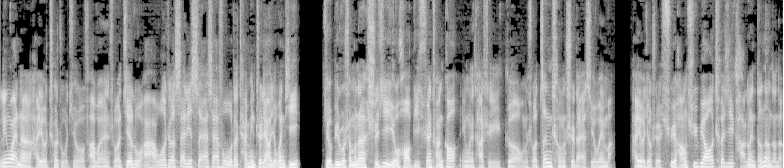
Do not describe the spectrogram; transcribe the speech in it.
另外呢，还有车主就发文说揭露啊，我这赛力斯 SF 五的产品质量有问题。就比如什么呢？实际油耗比宣传高，因为它是一个我们说增程式的 SUV 嘛。还有就是续航虚标、车机卡顿等等等等，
